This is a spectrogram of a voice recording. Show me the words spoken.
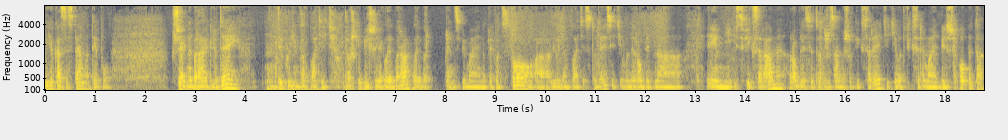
яка- система, типу, що як набирають людей. Типу, їм там платять трошки більше, як лейбора. Лейбор, в принципі, має, наприклад, 100, а людям платять 110, і вони роблять на рівні із фіксерами. Робляться те ж саме, що фіксери, тільки от фіксери мають більше опита.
